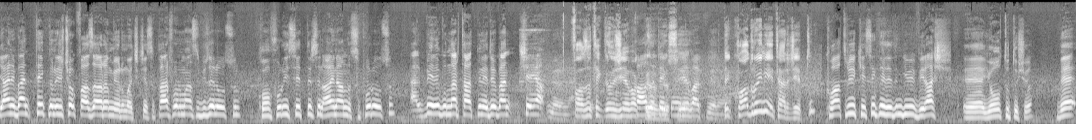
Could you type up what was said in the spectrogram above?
Yani ben teknoloji çok fazla aramıyorum açıkçası. Performansı güzel olsun, konforu hissettirsin, aynı anda spor olsun. Yani beni bunlar tatmin ediyor. Ben şey yapmıyorum yani. Fazla teknolojiye Fazla bakmıyorum diyorsun teknolojiye yani. bakmıyorum. Peki Quadro'yu niye tercih ettin? Quattro'yu kesinlikle dediğim gibi viraj, e, yol tutuşu ve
